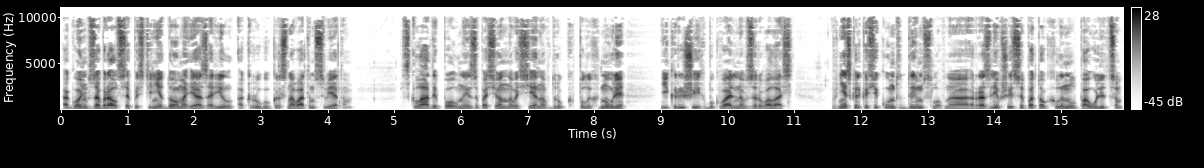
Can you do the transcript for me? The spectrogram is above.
огонь взобрался по стене дома и озарил округу красноватым светом. Склады, полные запасенного сена, вдруг полыхнули, и крыша их буквально взорвалась. В несколько секунд дым, словно разлившийся поток, хлынул по улицам,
